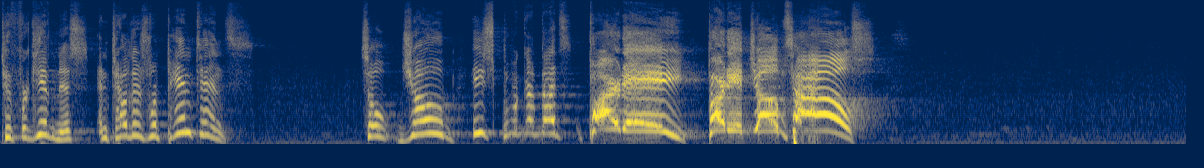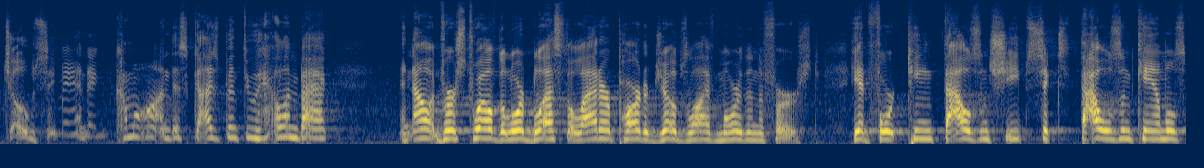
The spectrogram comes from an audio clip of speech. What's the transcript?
to forgiveness until there's repentance. So Job, he's that's party, party at Job's house. Job say, man, come on, this guy's been through hell and back. And now at verse 12, the Lord blessed the latter part of Job's life more than the first. He had 14,000 sheep, 6,000 camels,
